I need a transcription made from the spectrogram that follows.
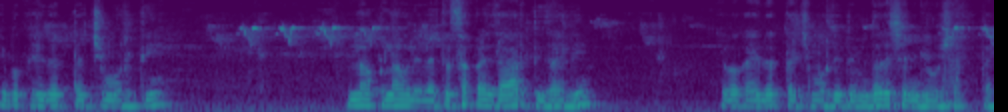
हे बघा ही दत्ताची मूर्ती. लॉक लावलेला आहे. तर सकाळी आरती झाली हे बघा ही दत्ताची मूर्ती तुम्ही दर्शन घेऊ शकताय.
